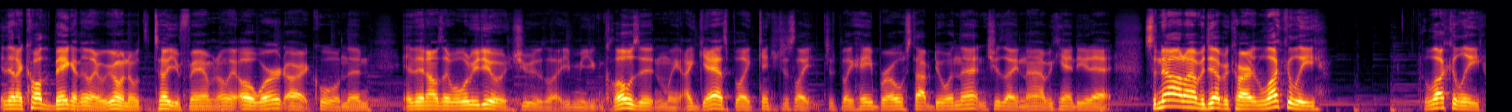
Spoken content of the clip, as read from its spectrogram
And then I called the bank and they're like, we don't know what to tell you, fam. And I'm like, oh, word? All right, cool. And then and then I was like, well, what do we do? And she was like, you mean you can close it? And I'm like, I guess, but like, can't you just like just be like, hey, bro, stop doing that? And she was like, nah, we can't do that. So now I don't have a debit card. Luckily, luckily,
